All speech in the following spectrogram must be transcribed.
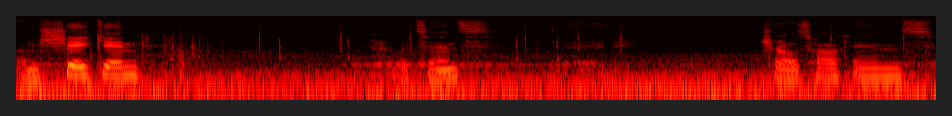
I'm shaking. Have Habitants. Dead. Charles Hawkins.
